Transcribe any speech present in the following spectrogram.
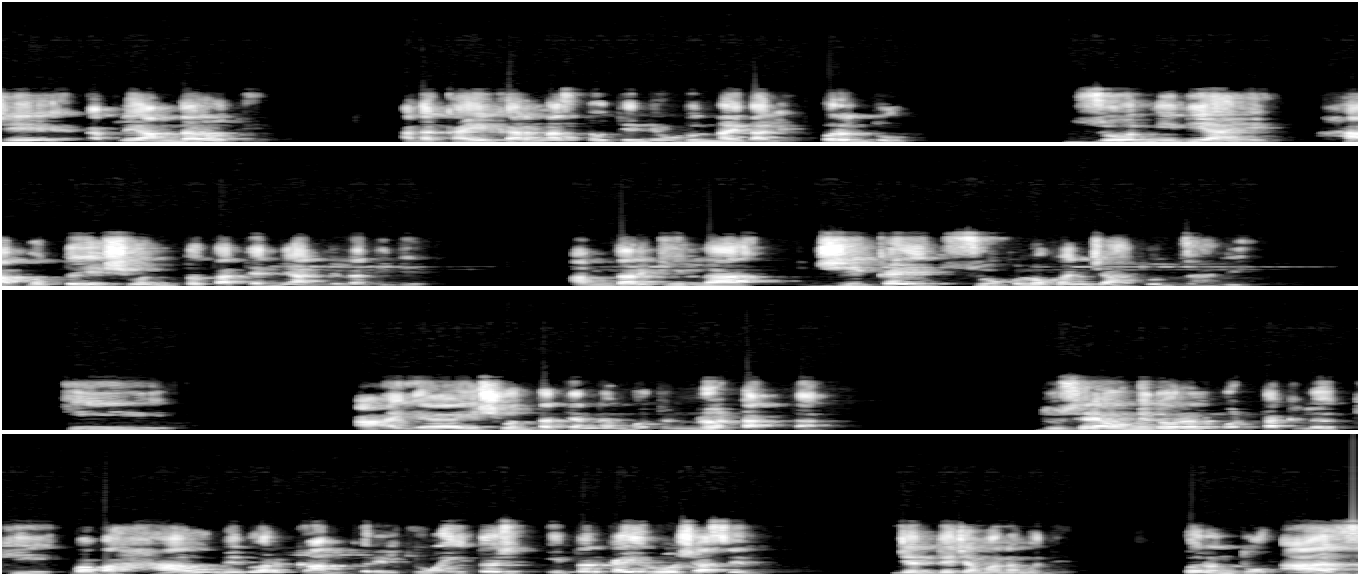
जे आपले आमदार होते आता काही कारणास्तव ते निवडून नाहीत आले. परंतु जो निधी आहे हा फक्त यशवंत तात्यांनी आणलेला निधी आहे. आमदारकीला जी काही चूक लोकांच्या हातून झाली की यशवंत तात्यांना मत न टाकता दुसऱ्या उमेदवाराला मत टाकलं की बाबा हा उमेदवार काम करेल किंवा इतर इतर काही रोष असेल जनतेच्या मनामध्ये. परंतु आज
